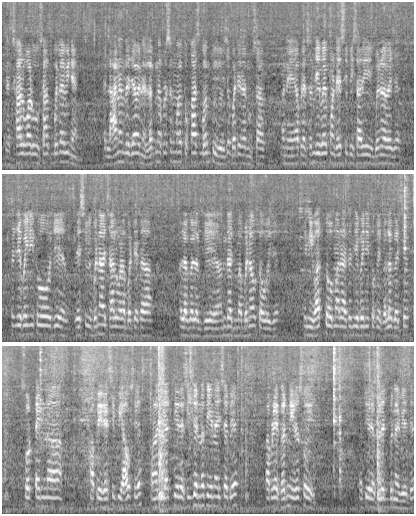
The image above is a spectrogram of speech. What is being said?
એટલે છાલવાળું શાક બનાવીને, એટલે આનંદ જ આવે ને, લગ્ન પ્રસંગમાં તો ખાસ બનતું જ હોય છે, બટેટાનું શાક. અને આપણે સંજયભાઈ પણ રેસીપી સારી બનાવે છે. સંજયભાઈની તો જે રેસીપી બનાવે છાલવાળા બટેટા અલગ અલગ જે અંદાજમાં બનાવતા હોય છે, એની વાત તો અમારા સંજયભાઈની તો કંઈક અલગ જ છે. શોર્ટ ટાઈમના આપણી રેસીપી આવશે. પણ હજી અત્યારે સિઝન નથી એના હિસાબે. આપણે ઘરની રસોઈ અત્યારે ઘરે જ બનાવીએ છીએ.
